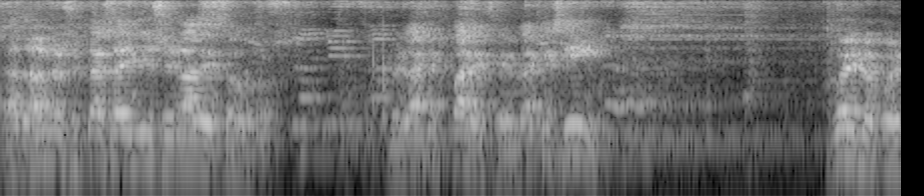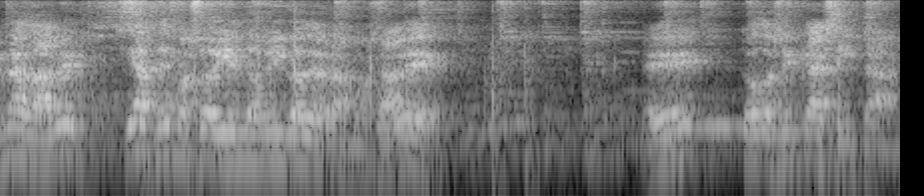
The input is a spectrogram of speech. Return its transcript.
Cada uno en su casa y Dios en la de todos. ¿Verdad que os parece? ¿Verdad que sí? Bueno, pues nada, a ver, ¿qué hacemos hoy en Domingo de Ramos? A ver. ¿Eh? Todos en casita,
